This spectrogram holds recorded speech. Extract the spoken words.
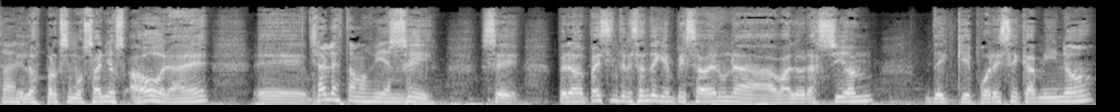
en los próximos años ahora, ¿eh? Eh, Ya lo estamos viendo. Sí, sí. Pero me parece interesante que empiece a haber una valoración de que por ese camino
